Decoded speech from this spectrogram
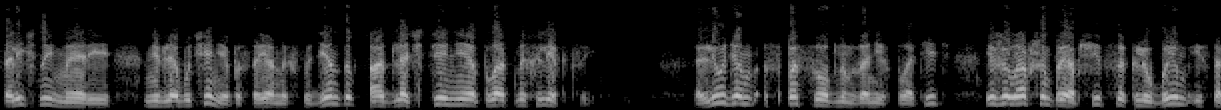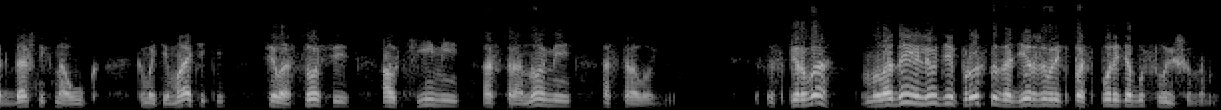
столичной мэрии не для обучения постоянных студентов, а для чтения платных лекций. Людям, способным за них платить и желавшим приобщиться к любым из тогдашних наук, к математике, философии, алхимии, астрономии, астрологии. Сперва молодые люди просто задерживались поспорить об услышанном,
